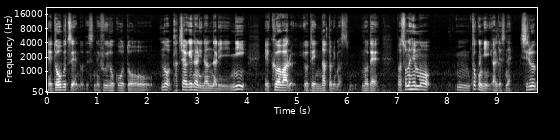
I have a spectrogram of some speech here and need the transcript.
え動物園のですねフードコートの立ち上げなりなんなりに、え加わる予定になっておりますので、まあ、その辺も、うん、特にあれですねシル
